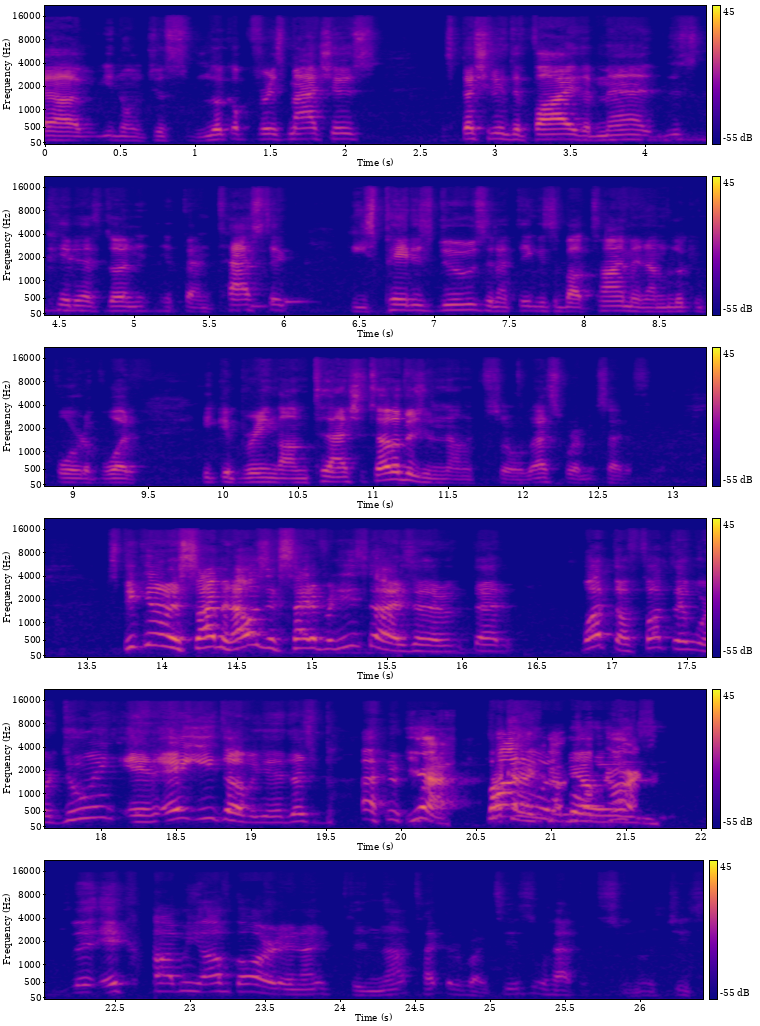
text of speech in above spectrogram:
Uh, you know, just look up for his matches, especially in Defy. The man, this kid has done it fantastic. he's paid his dues, and I think it's about time. And I'm looking forward to what he could bring on national television now. So that's what I'm excited for. Speaking of excitement, I was excited for these guys that, that what the fuck they were doing in AEW. This Yeah, Bollywood boys. It caught me off guard, and I did not type it right. See, this is what happens. You know, Jesus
